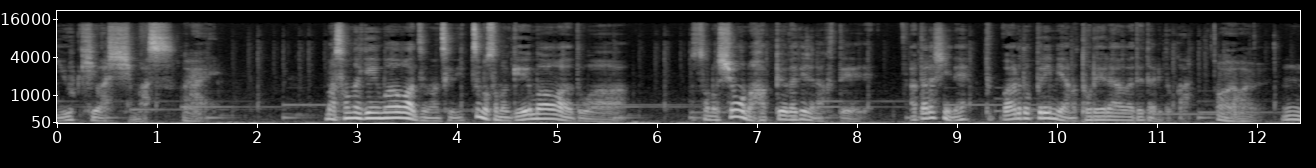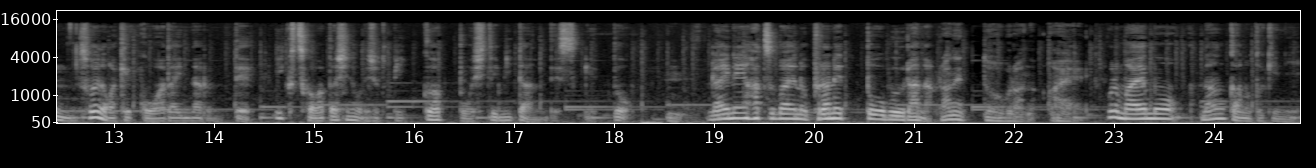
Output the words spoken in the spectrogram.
いう気はします。はい。まあそんなゲームアワードなんですけど、いつもそのゲームアワードは、そのショーの発表だけじゃなくて、新しいね、ワールドプレミアのトレーラーが出たりとか、はいはい。うん、そういうのが結構話題になるんで、いくつか私の方でちょっとピックアップをしてみたんですけど、うん来年発売のプラネット・オブ・ラナ。プラネット・オブ・ランナー。はい。これ前も何かの時に、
